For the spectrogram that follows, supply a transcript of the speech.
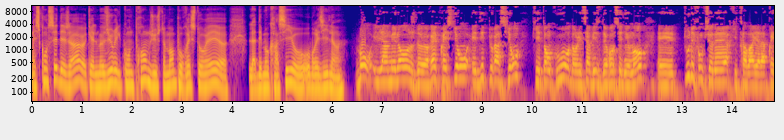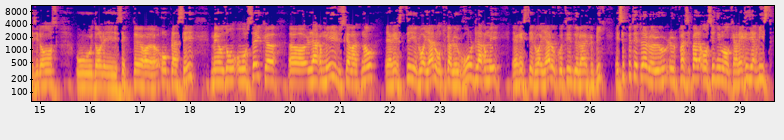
Est-ce qu'on sait déjà euh, quelles mesures il compte prendre justement pour restaurer euh, la démocratie au, Brésil? Bon, il y a un mélange de répression et d'épuration qui est en cours dans les services de renseignement et tous les fonctionnaires qui travaillent à la présidence ou dans les secteurs euh, haut placés. Mais on, sait que euh, l'armée, jusqu'à maintenant, est restée loyale, ou en tout cas le gros de l'armée est resté loyal aux côtés de la République. Et c'est peut-être là le, principal enseignement, car les réservistes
